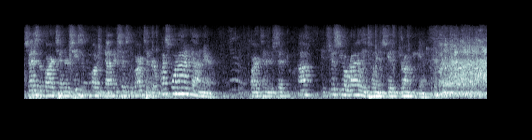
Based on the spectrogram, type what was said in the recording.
says the bartender, sees the commotion down there, says to the bartender, What's going on down there? bartender said, uh, it's just the O'Reilly twins getting drunk again.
